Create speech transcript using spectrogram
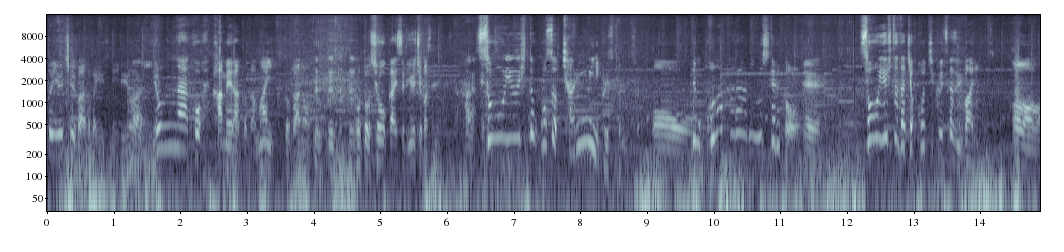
ト YouTuber とかいう人いるように、はい。い、ろんなこうカメラとかマイクとかの ことを紹介する YouTuber さんじゃないですか。はい。そういう人こそキャリーミーに食いつくんですよ。おでもこのカラーリングしてるとえそういう人たちはこっち食いつかずにバーディーですよ。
